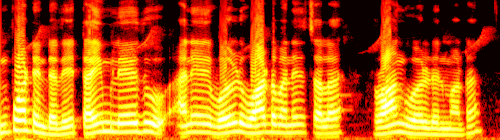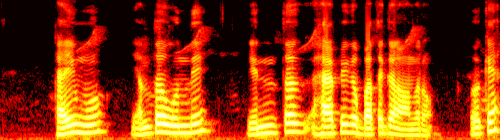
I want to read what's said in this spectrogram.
ఇంపార్టెంట్ అది. టైం లేదు అనే వర్డ్ వాడడం అనేది చాలా రాంగ్ వర్డ్ అనమాట టైము ఎంతో ఉంది? ఎంత హ్యాపీగా బతకగలం అందరం. ఓకే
